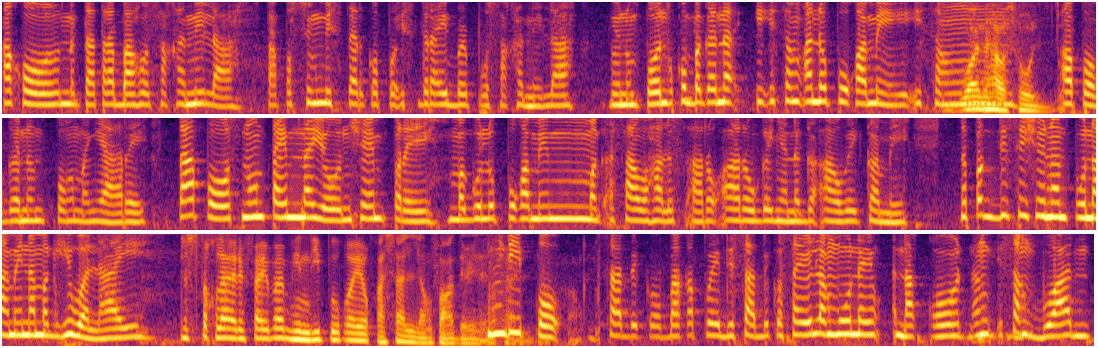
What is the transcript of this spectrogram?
ako nagtatrabaho sa kanila. Tapos yung mister ko po is driver po sa kanila. Ganun po. Kumbaga na iisang ano po kami, isang... One household. Opo, ganun pong nangyari. Tapos, nung time na yon syempre, magulo po kami mag-asawa halos araw-araw, ganyan, nag-aaway kami. Napagdesisyonan po namin na maghiwalay. Just to clarify, ma'am, hindi po kayo kasal ng father ng Hindi po. Sabi ko, baka pwede, sabi ko, sa'yo lang muna yung anak ko ng isang buwan.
